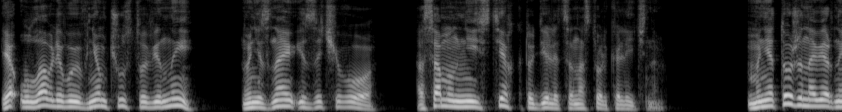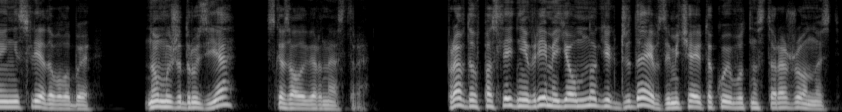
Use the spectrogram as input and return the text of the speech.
Я улавливаю в нем чувство вины, но не знаю из-за чего, а сам он не из тех, кто делится настолько личным. Мне тоже, наверное, не следовало бы, но мы же друзья, сказала Вернестра. Правда, в последнее время я у многих джедаев замечаю такую вот настороженность,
